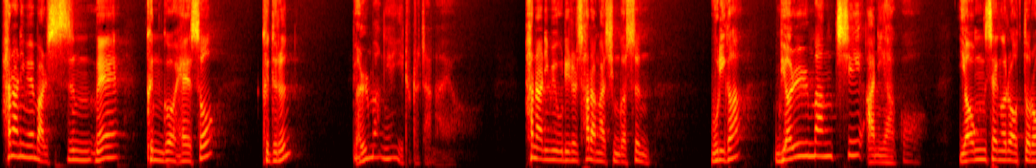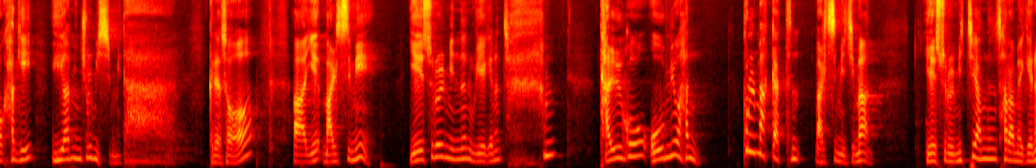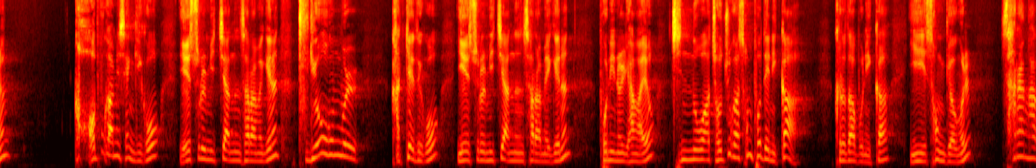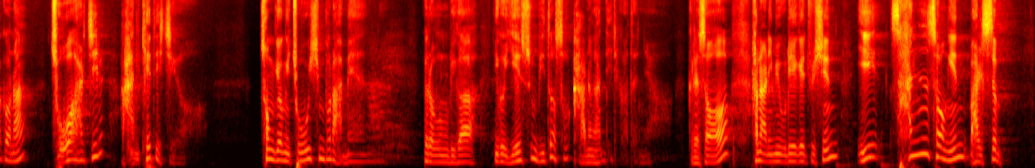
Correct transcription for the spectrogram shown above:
하나님의 말씀에 근거해서 그들은 멸망에 이르르잖아요. 하나님이 우리를 사랑하신 것은 우리가 멸망치 아니하고 영생을 얻도록 하기 위함인 줄 믿습니다. 그래서 아, 예, 말씀이 예수를 믿는 우리에게는 참 달고 오묘한 꿀맛 같은 말씀이지만 예수를 믿지 않는 사람에게는 거부감이 생기고 예수를 믿지 않는 사람에게는 두려움을 갖게 되고 예수를 믿지 않는 사람에게는 본인을 향하여 진노와 저주가 선포되니까 그러다 보니까 이 성경을 사랑하거나 좋아하지 않게 되지요. 성경이 좋으신 분 아멘. 여러분 우리가 이거 예수 믿어서 가능한 일이거든요. 그래서 하나님이 우리에게 주신 이 산성인 말씀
